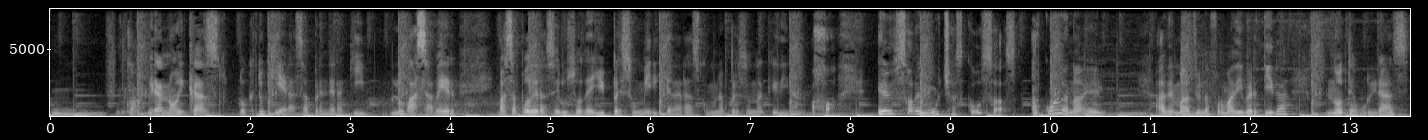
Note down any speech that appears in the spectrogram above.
mm, conspiranoicas, lo que tú quieras aprender aquí, lo vas a ver, vas a poder hacer uso de ello y presumir y quedarás como una persona que dirán, oh, él sabe muchas cosas, acuerdan a él. Además de una forma divertida, no te aburrirás,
